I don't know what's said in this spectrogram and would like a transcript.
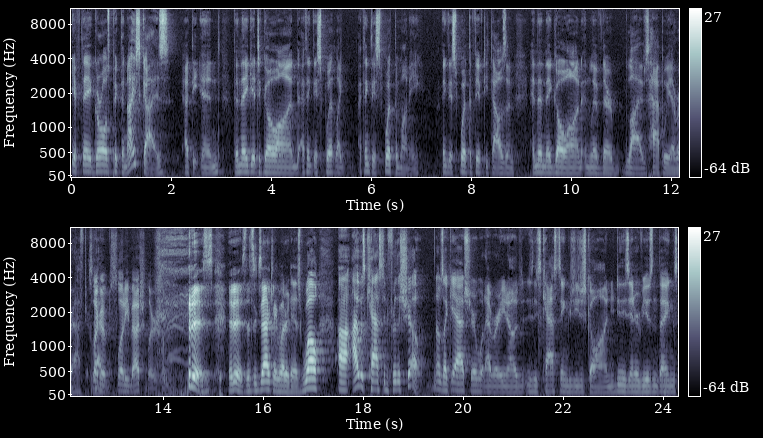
If they girls pick the nice guys at the end, then they get to go on. I think they split like I think they split the money. I think they split the fifty thousand, and then they go on and live their lives happily ever after. It's like a slutty bachelor or something. It is. It is. That's exactly what it is. Well, uh, I was casted for the show. And I was like, yeah, sure, whatever. You know, these castings, you just go on, you do these interviews and things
